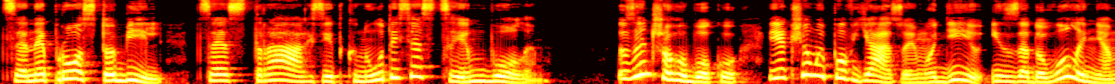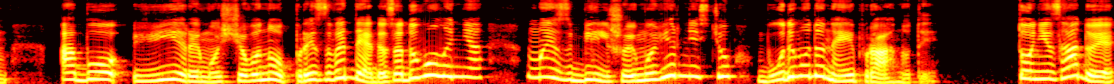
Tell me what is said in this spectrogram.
Це не просто біль, це страх зіткнутися з цим болем. З іншого боку, якщо ми пов'язуємо дію із задоволенням або віримо, що воно призведе до задоволення, ми з більшою ймовірністю будемо до неї прагнути. Тоні згадує,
